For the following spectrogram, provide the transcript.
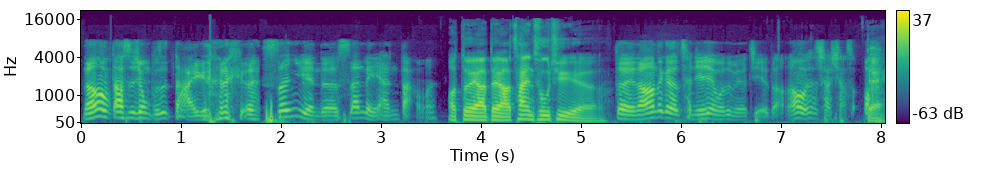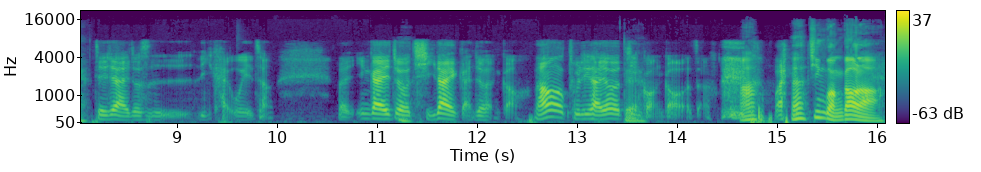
然后大师兄不是打一个 那个深远的三垒安打吗？哦对啊对啊，差点出去了。对，然后那个陈杰宪我是没有接到，然后我就想想说，哦，接下来就是李凯威这样，呃应该就期待感就很高，然后土地台又进广告了这样啊，啊进广告了。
